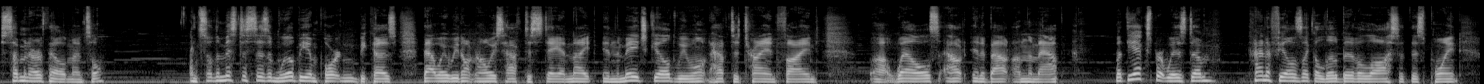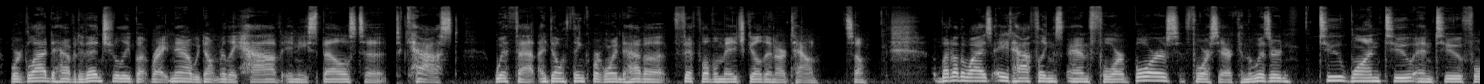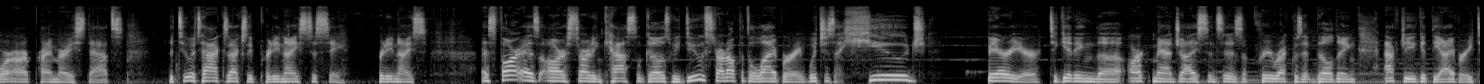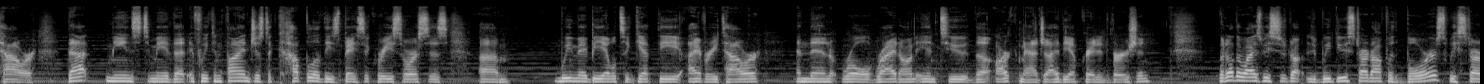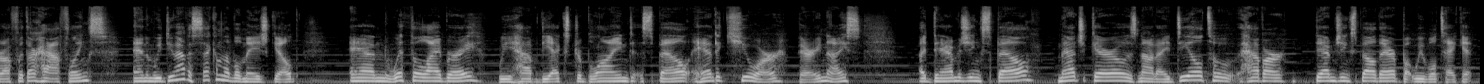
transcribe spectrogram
summon Earth Elemental. And so the mysticism will be important because that way we don't always have to stay a night in the Mage Guild. We won't have to try and find uh, wells out and about on the map. But the expert wisdom kind of feels like a little bit of a loss at this point. We're glad to have it eventually, but right now we don't really have any spells to, to cast with that. I don't think we're going to have a fifth level Mage Guild in our town. So, but otherwise, eight halflings and four boars four for Sarakin the Wizard, two, one, two, and two for our primary stats. The two attack is actually pretty nice to see. Pretty nice. As far as our starting castle goes, we do start off with the library, which is a huge barrier to getting the Archmagi since it is a prerequisite building after you get the Ivory Tower. That means to me that if we can find just a couple of these basic resources, um, we may be able to get the Ivory Tower and then roll right on into the Archmagi, the upgraded version. But otherwise, we, we do start off with boars, we start off with our halflings, and we do have a second level mage guild. And with the library, we have the extra blind spell and a cure. Very nice. A damaging spell. Magic arrow is not ideal to have our damaging spell there, but we will take it.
